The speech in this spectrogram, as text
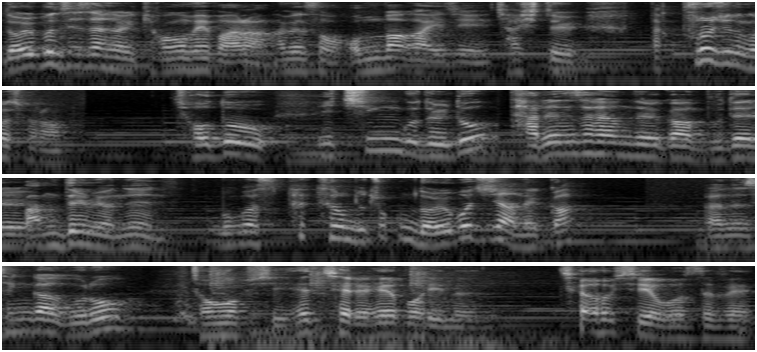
넓은 세상을 경험해봐라 하면서 엄마가 이제 자식들 딱 풀어주는 것처럼 저도 이 친구들도 다른 사람들과 무대를 만들면은 뭔가 스펙트럼도 조금 넓어지지 않을까? 라는 생각으로 정없이 해체를 해버리는 채업 씨의 모습에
